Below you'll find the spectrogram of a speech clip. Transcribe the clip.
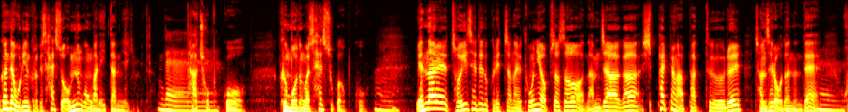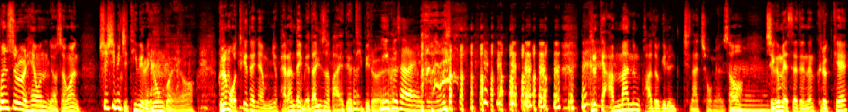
그런데 우리는 그렇게 살 수 없는 공간에 있다는 얘기입니다. 네. 다 좁고 그 모든 걸 살 수가 없고 음. 옛날에 저희 세대도 그랬잖아요. 돈이 없어서 남자가 18평 아파트를 전세를 얻었는데 네. 혼수를 해오는 여성은 70인치 TV를 해온 거예요. 그러면 어떻게 되냐면요. 베란다에 매달려서 봐야 돼요, TV를. 이구 살아야지. 그렇게 안 맞는 과도기를 지나쳐 오면서 음. 지금의 세대는 그렇게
